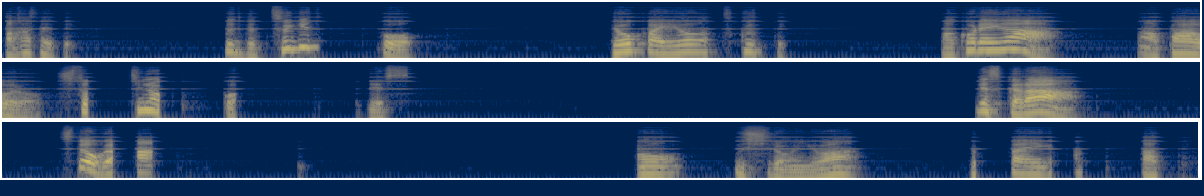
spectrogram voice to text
任せていく。そして次々教会を作っていく。まあ、これがパウロ、使徒たちのです。ですから、使徒が、の後ろには、教会が立っている。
